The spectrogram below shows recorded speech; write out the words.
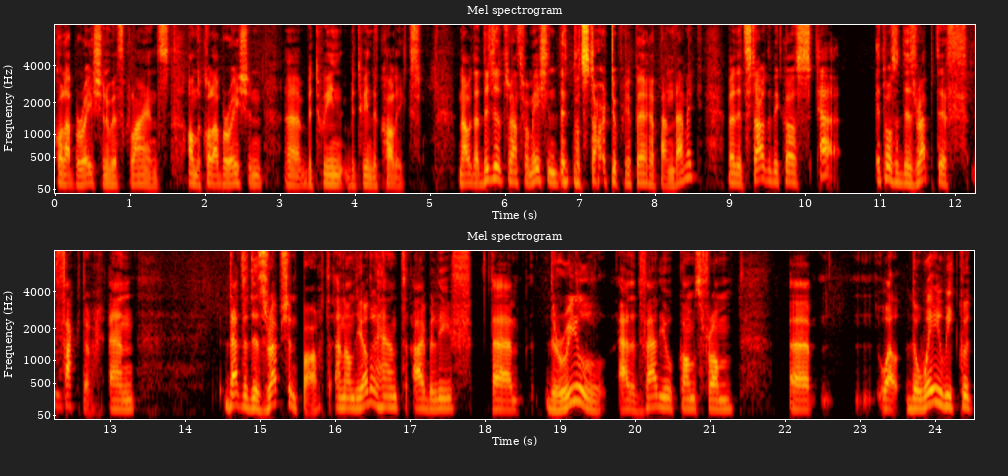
collaboration with clients, on the collaboration uh, between, between the colleagues. Now, the digital transformation did not start to prepare a pandemic, but it started because yeah, it was a disruptive factor. And that's the disruption part. And on the other hand, I believe um, the real added value comes from, uh, well, the way we could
